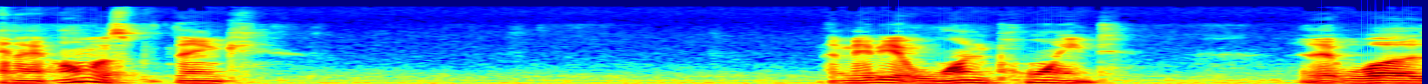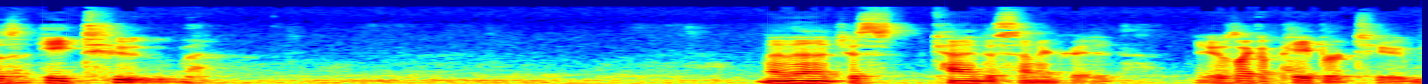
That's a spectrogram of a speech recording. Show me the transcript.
And I almost think that maybe at one point it was a tube. And then it just kind of disintegrated. It was like a paper tube.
